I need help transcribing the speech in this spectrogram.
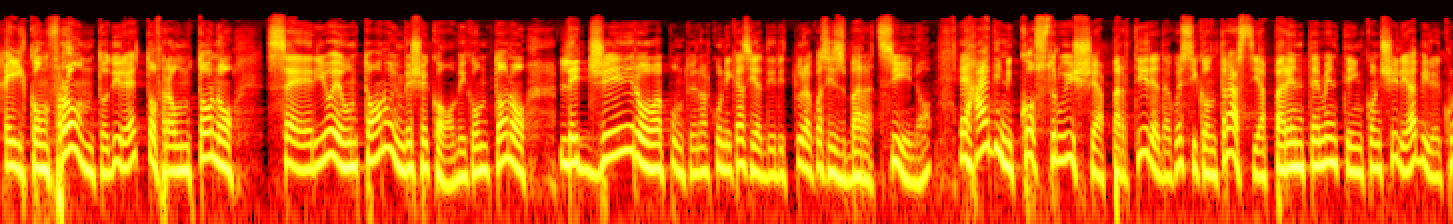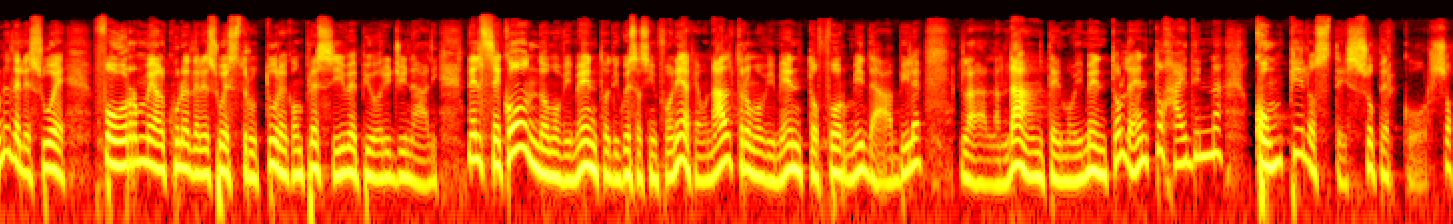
e il confronto diretto fra un tono serio e un tono invece comico, un tono leggero, appunto in alcuni casi addirittura quasi sbarazzino. E Haydn costruisce a partire da questi contrasti apparentemente inconciliabili alcune delle sue forme, alcune delle sue strutture complessive più originali. Nel secondo movimento di questa sinfonia, che è un altro movimento formidabile, l'andante, il movimento lento, Haydn compie lo stesso percorso.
